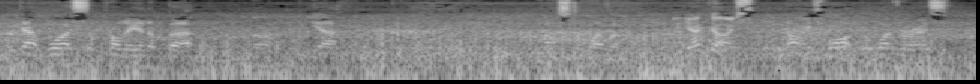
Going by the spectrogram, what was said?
it'll get worse probably in a bit. But yeah, that's the weather. But yeah, guys, that is what the weather is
